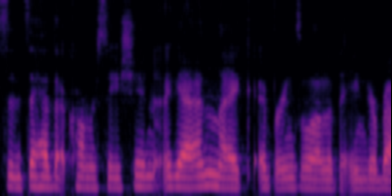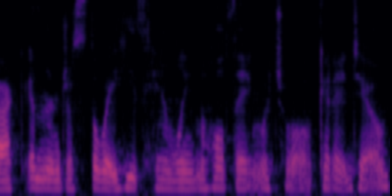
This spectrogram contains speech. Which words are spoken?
since they had that conversation again. Like it brings a lot of the anger back, and then just the way he's handling the whole thing, which we'll get into.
